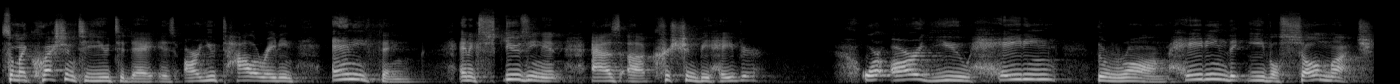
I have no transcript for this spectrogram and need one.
So, my question to you today is Are you tolerating anything and excusing it as a Christian behavior? Or are you hating the wrong, hating the evil so much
